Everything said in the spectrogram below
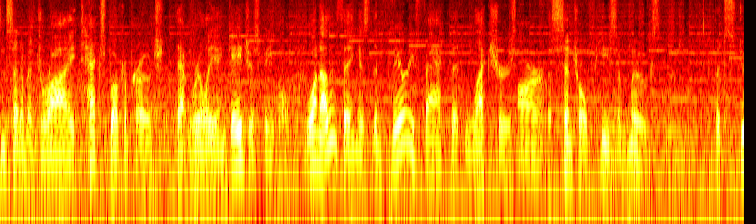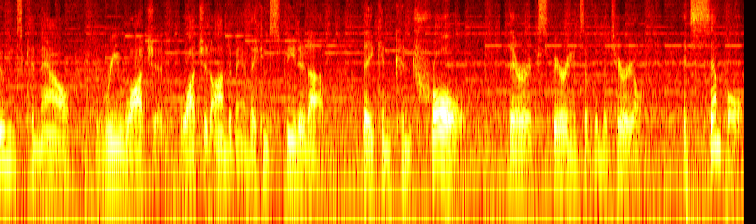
instead of a dry textbook approach, that really engages people. One other thing is the very fact that lectures are a central piece of MOOCs, but students can now rewatch it, watch it on demand. They can speed it up. They can control their experience of the material. It's simple,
